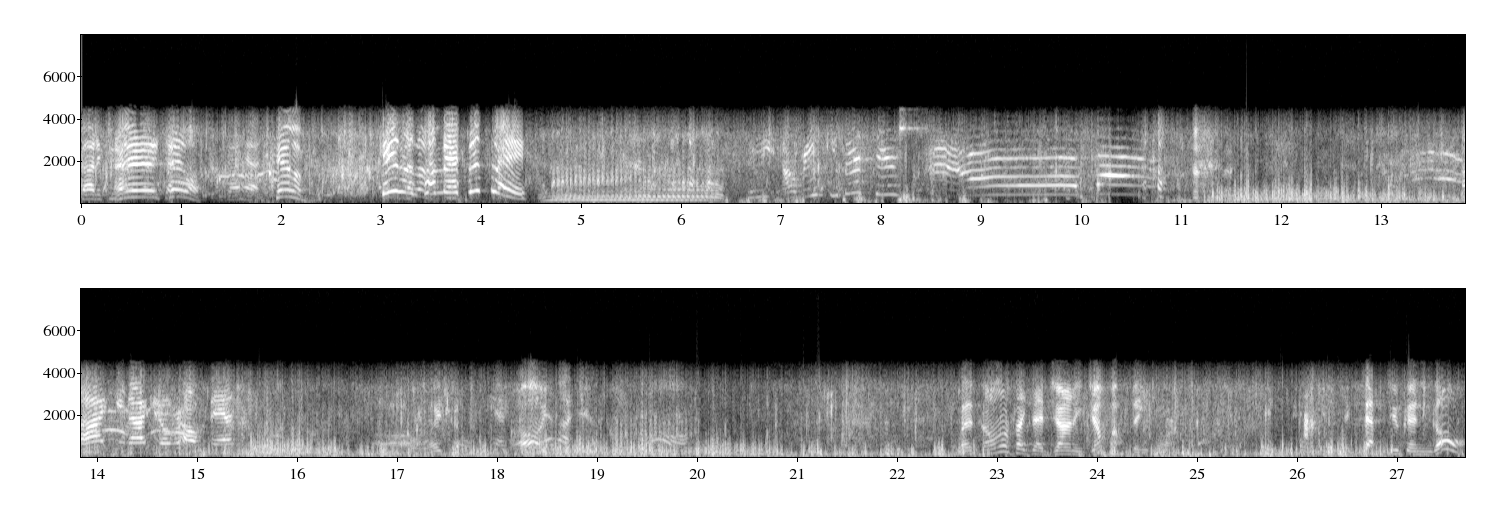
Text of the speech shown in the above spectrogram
God, if you Hey, Caleb. Go ahead. Caleb. Caleb, come back this way. I'll race you back there. I cannot get over how fast Oh, wait till. Oh, you're not here. But it's almost like that Johnny jump up thing for him. Except you can go.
